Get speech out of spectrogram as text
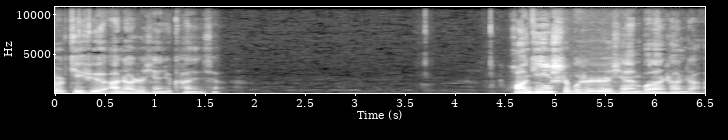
就是继续按照日线去看一下。黄金是不是日线波段上涨？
